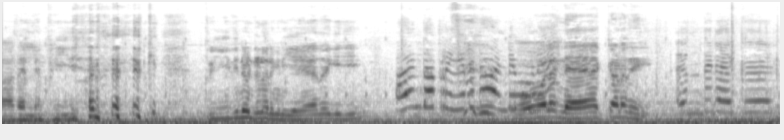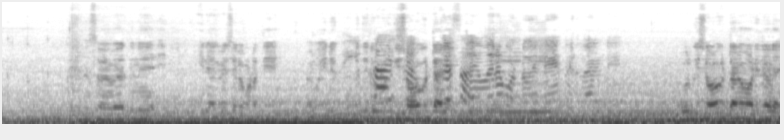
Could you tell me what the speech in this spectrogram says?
അതല്ല പ്രീതി. പ്രീതിനെ ഇറങ്ങി ഏതൊക്കെ പ്രീതിന്റെ വണ്ടി ഓലെ നേക്കാണത് എന്തിനേക്ക് ഇനാഗ്രേഷൻ കൊടുത്തേ ഷോ കിട്ടാൻ ഓൾക്ക് ഷോ കിട്ടാൻ വേണ്ടിട്ടാണ്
